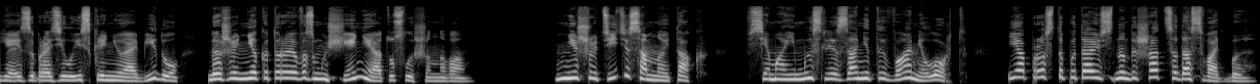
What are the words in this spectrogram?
Я изобразила искреннюю обиду, даже некоторое возмущение от услышанного. «Не шутите со мной так. Все мои мысли заняты вами, лорд. Я просто пытаюсь надышаться до свадьбы.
